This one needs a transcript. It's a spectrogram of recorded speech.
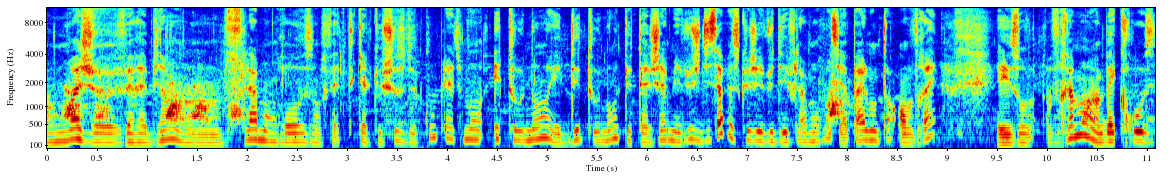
moi, je verrais bien un flamant rose, en fait. Quelque chose de complètement étonnant et détonnant que tu n'as jamais vu. Je dis ça parce que j'ai vu des flamants roses il n'y a pas longtemps, en vrai. Et ils ont vraiment un bec rose.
